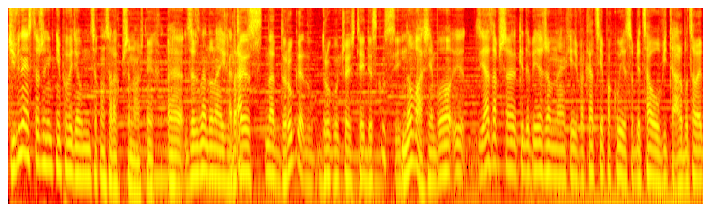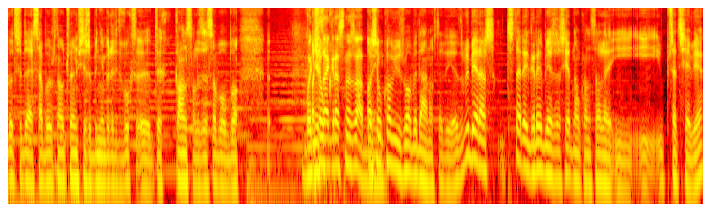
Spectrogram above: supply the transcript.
Dziwne jest to, że nikt nie powiedział nic o konsolach przenośnych, e, ze względu na ich A brak. to jest na drugą, drugą część tej dyskusji. No właśnie, bo y, ja zawsze, kiedy wyjeżdżam na jakieś wakacje, pakuję sobie całą Vita albo całego 3DS-a, bo już nauczyłem się, żeby nie brać dwóch y, tych konsol ze sobą, bo Bo nie osioł- zagrasz na żadnej. osiołkowi żłoby dano wtedy jest. Wybierasz cztery gry, bierzesz jedną konsolę i, i, przed siebie,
